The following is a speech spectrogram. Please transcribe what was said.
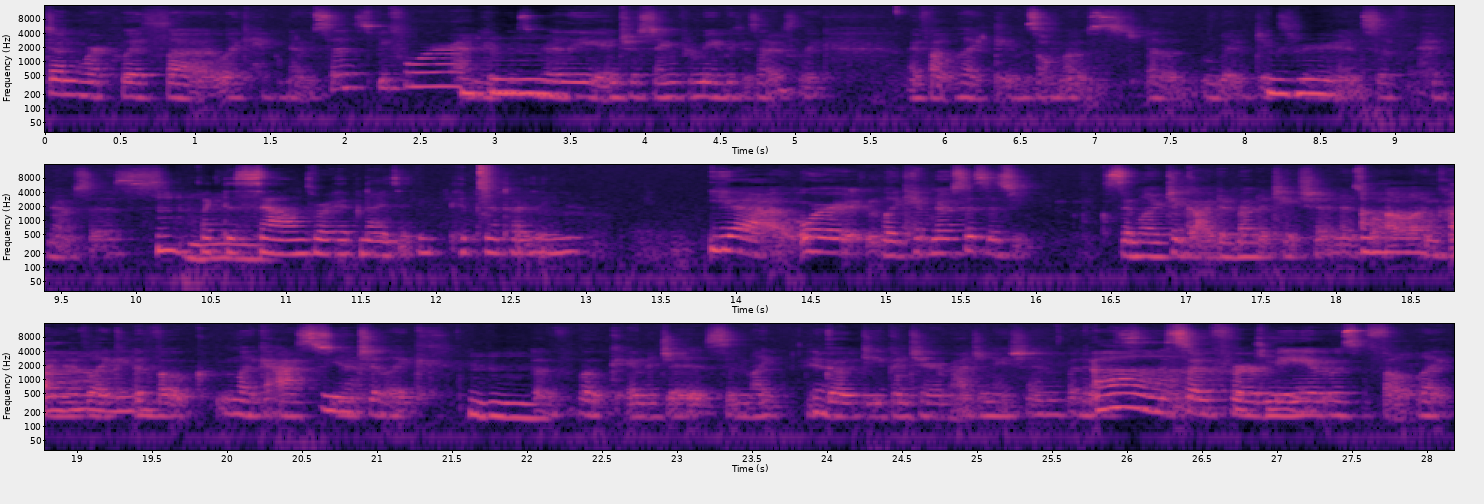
done work with uh, like hypnosis before, and it was Mhm. really interesting for me because I was like, I felt like it was almost a lived Mhm. experience of hypnosis. Like the Mhm. sounds were hypnotizing, hypnotizing you. Yeah, or like hypnosis is similar to guided meditation as well, Oh, and kind of oh, like yeah. evoke, like ask Yeah. you to like Mhm. evoke images and like Yeah. go deep into your imagination. But it Ah, was, so for me, it was felt like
